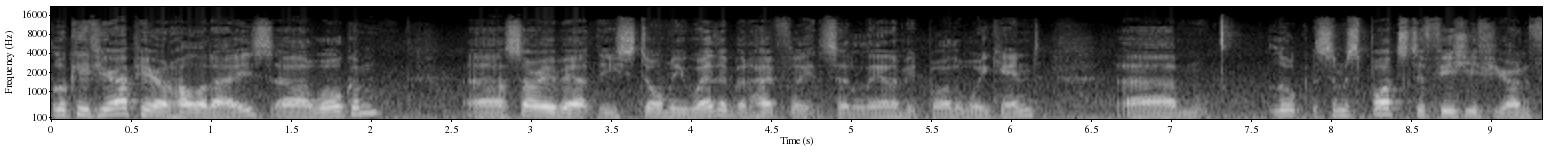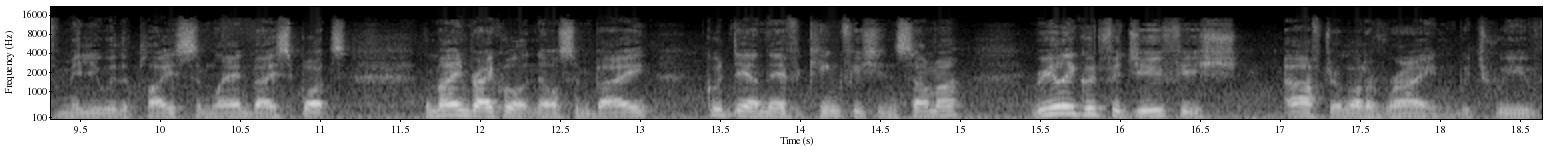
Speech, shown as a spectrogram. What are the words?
look, if you're up here on holidays, uh, welcome. Uh, sorry about the stormy weather, but hopefully it settled down a bit by the weekend. Um, look, some spots to fish if you're unfamiliar with the place, some land based spots. The main breakwall at Nelson Bay, good down there for kingfish in summer, really good for jewfish after a lot of rain, which we've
